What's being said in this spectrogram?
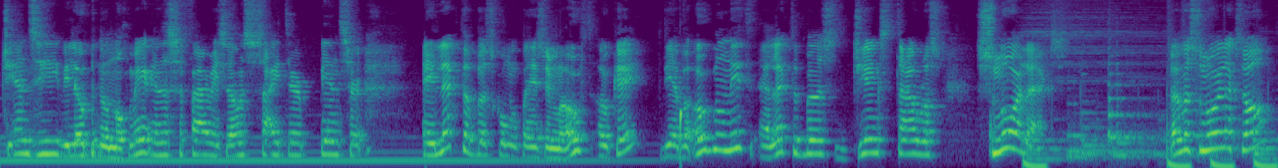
Chansey, wie lopen er nog meer in de Safari Zone? Scyther, Pinsir. Electabuzz komt opeens in mijn hoofd. Oké, die hebben we ook nog niet. Electabuzz, Jinx, Tauros, Snorlax. Hebben we Snorlax al?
